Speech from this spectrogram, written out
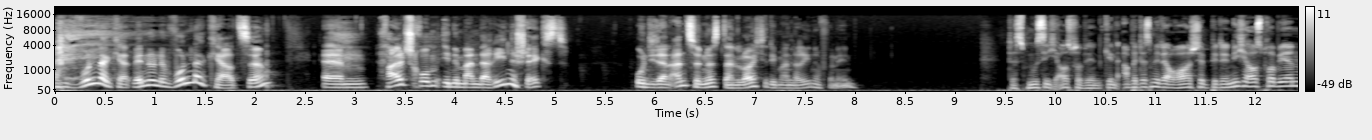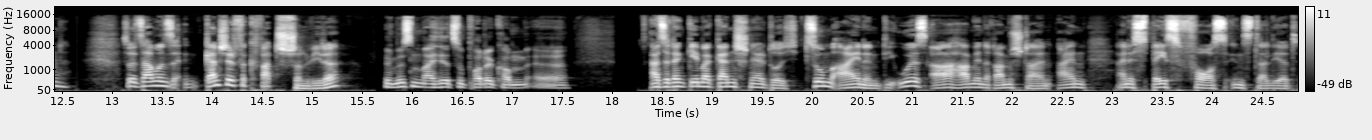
Die Wunderkerze. Wenn du eine Wunderkerze ähm, falsch rum in eine Mandarine steckst und die dann anzündest, dann leuchtet die Mandarine von innen. Das muss ich ausprobieren. Aber das mit der Orange bitte nicht ausprobieren. So, jetzt haben wir uns ganz schön verquatscht schon wieder. Wir müssen mal hier zu Potte kommen. Äh. Also dann gehen wir ganz schnell durch. Zum einen, die USA haben in Rammstein ein, eine Space Force installiert,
